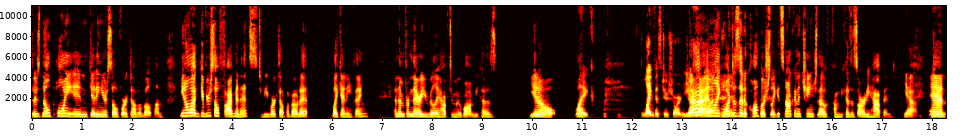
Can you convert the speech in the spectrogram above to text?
there's no point in getting yourself worked up about them. You know what? Give yourself five minutes to be worked up about it, like anything. And then from there, you really have to move on because, you know, like life is too short. General, yeah, and like, what does it accomplish? Like, it's not going to change the outcome because it's already happened. Yeah, and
